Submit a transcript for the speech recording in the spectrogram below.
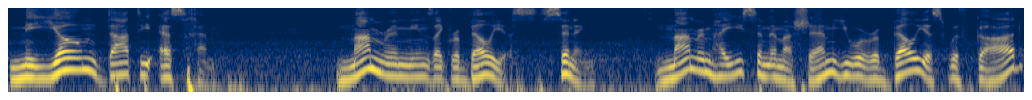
miyom dati eschem. Mamrim means like rebellious, sinning. Mamrim hayisem im Hashem, you were rebellious with God,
